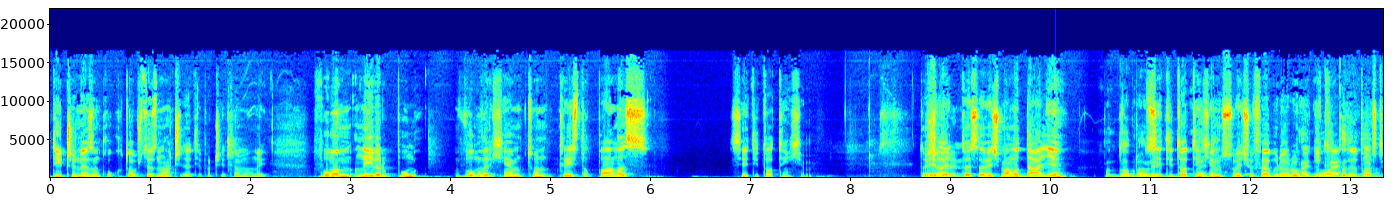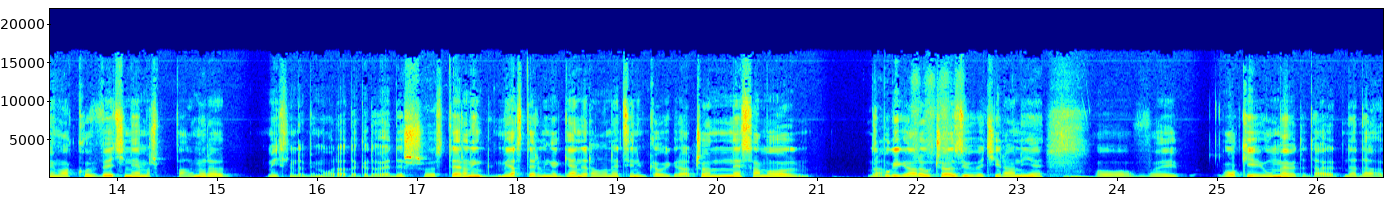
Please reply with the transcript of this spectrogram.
tiče, ne znam koliko to uopšte znači da ti pročitam, ali Fulham, Liverpool, Wolverhampton, Crystal Palace, City Tottenham. To je, Šareno. ve, to je sad već malo dalje. Pa dobro, ali... City Tottenham ajde, su već u februaru. Ajde ovako da postavimo, ako već nemaš Palmera, mislim da bi morao da ga dovedeš. Sterling, ja Sterlinga generalno ne cijenim kao igrača, ne samo zbog igara u Chelsea, već i ranije. Ovaj, ok, umeo da da, da, da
